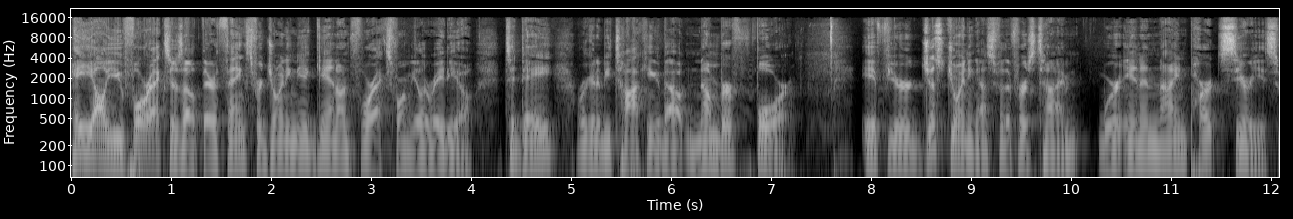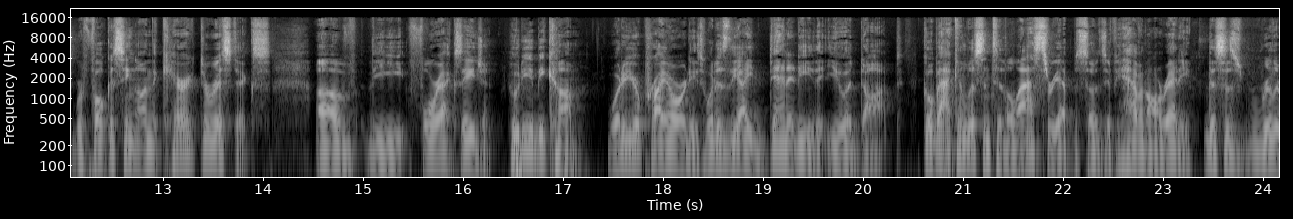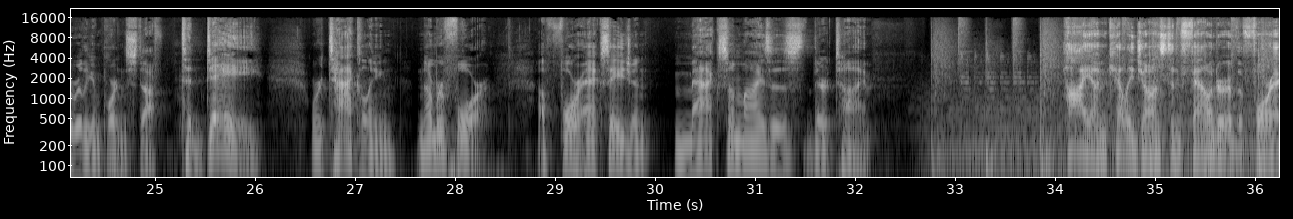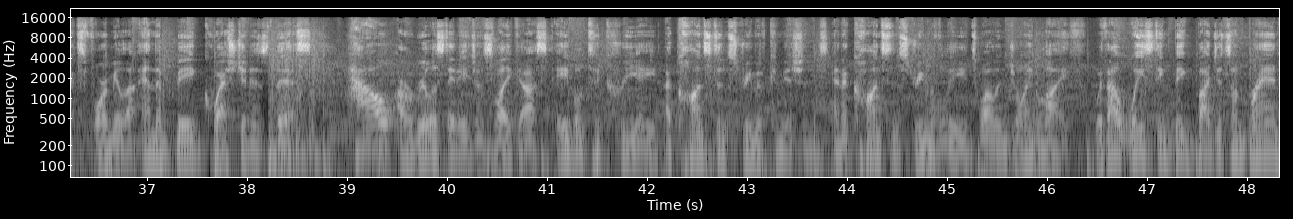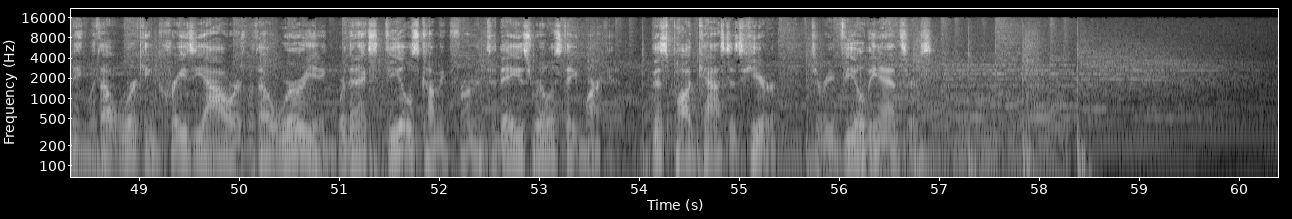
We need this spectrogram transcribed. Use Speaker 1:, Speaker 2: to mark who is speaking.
Speaker 1: Hey, all you Forexers out there, thanks for joining me again on 4X Formula Radio. Today, we're going to be talking about number four. If you're just joining us for the first time, we're in a nine part series. We're focusing on the characteristics of the 4X agent. Who do you become? What are your priorities? What is the identity that you adopt? Go back and listen to the last three episodes if you haven't already. This is really, really important stuff. Today, we're tackling number four a 4X agent maximizes their time. Hi, I'm Kelly Johnston, founder of the 4X Formula, and the big question is this How are real estate agents like us able to create a constant stream of commissions and a constant stream of leads while enjoying life without wasting big budgets on branding, without working crazy hours, without worrying where the next deal's coming from in today's real estate market? This podcast is here to reveal the answers.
